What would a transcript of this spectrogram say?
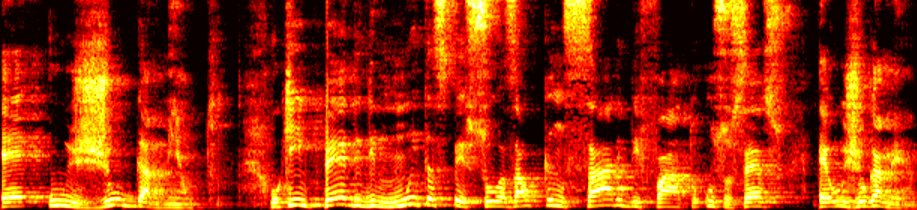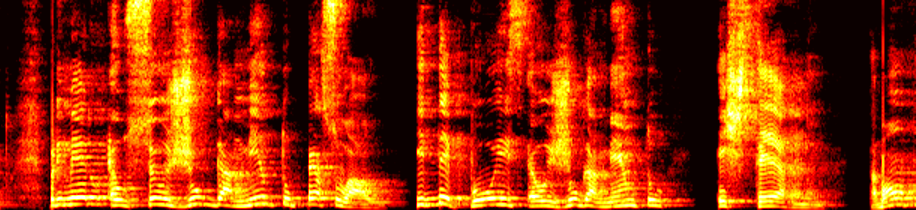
É o julgamento. O que impede de muitas pessoas alcançarem de fato o sucesso é o julgamento. Primeiro é o seu julgamento pessoal e depois é o julgamento externo, tá bom?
